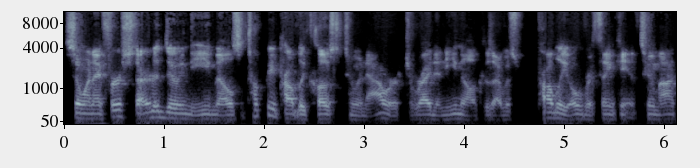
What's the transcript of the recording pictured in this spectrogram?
So when I first started doing the emails, it took me probably close to an hour to write an email because I was probably overthinking it too much.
